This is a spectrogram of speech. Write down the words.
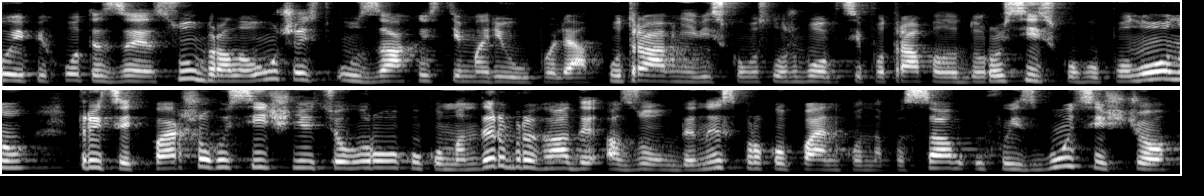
морської піхоти ЗСУ брала участь у захисті Маріуполя. У травні військовослужбовці потрапили до російського полону. 31 січня цього року командир бригади Азов Денис Прокопенко написав у Фейсбуці, що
